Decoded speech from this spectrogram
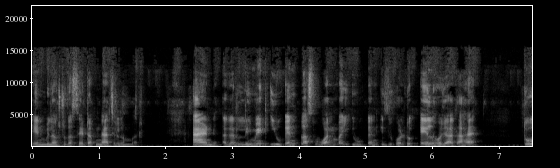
N belongs to the set of natural number and अगर limit U N plus one by U N is equal to L हो जाता है तो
